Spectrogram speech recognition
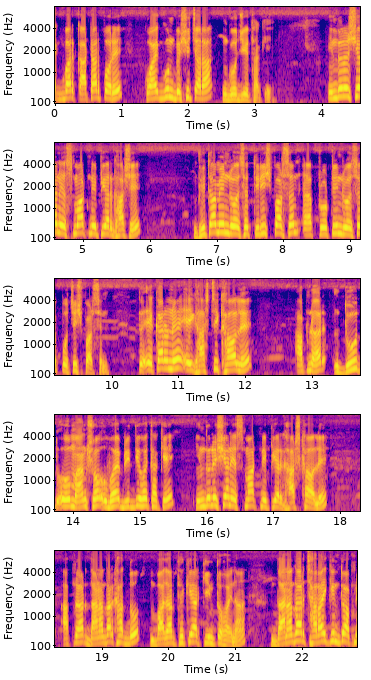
একবার কাটার পরে কয়েক গুণ বেশি চারা গজিয়ে থাকে। ইন্দোনেশিয়ান স্মার্ট নেপিয়ার ঘাসে ভিটামিন রয়েছে তিরিশ পার্সেন্ট প্রোটিন রয়েছে পঁচিশ পার্সেন্ট। তো এ কারণে এই ঘাসটি খাওয়ালে আপনার দুধ ও মাংস উভয় বৃদ্ধি হয়ে থাকে। ইন্দোনেশিয়ান স্মার্ট নেপিয়ার ঘাস খাওয়ালে আপনার দানাদার খাদ্য বাজার থেকে আর কিনতে হয় না। দানাদার ছাড়াই কিন্তু আপনি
